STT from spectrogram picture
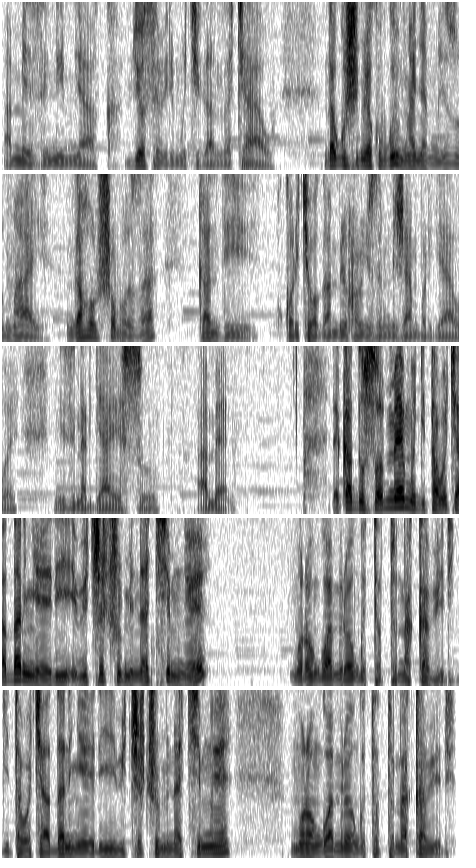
amezi n'imyaka. Byose biri mu kiganza cyawe. Ndagushimiye ku bw'uyu mwanya mwiza umpaye. Ngaho nshoboza kandi ukora icyo wagambiriye ko unyuze mu ijambo ryawe mu izina rya yesu. Amen. Reka dusome mu gitabo cya daniyeli ibice cumi na kimwe. Umurongo wa mirongo itatu na kabiri. Igitabo cya daniyeli ibice cumi na kimwe umurongo wa mirongo itatu na kabiri.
